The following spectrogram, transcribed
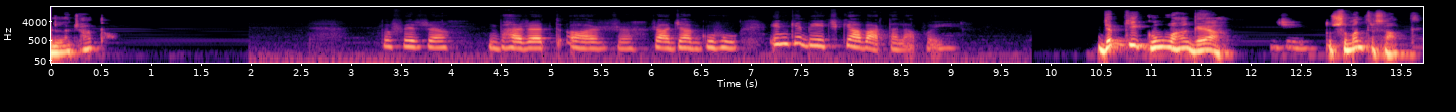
मिलना चाहता हूँ। तो फिर भरत और राजा गुहू इनके बीच क्या वार्तालाप हुई? जबकि गु वहाँ गया जी। तो सुमंत्र साथ थे।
